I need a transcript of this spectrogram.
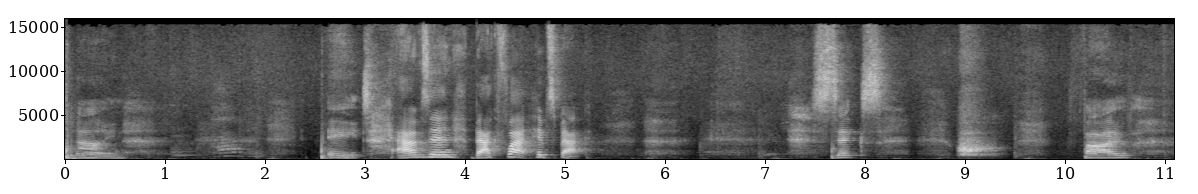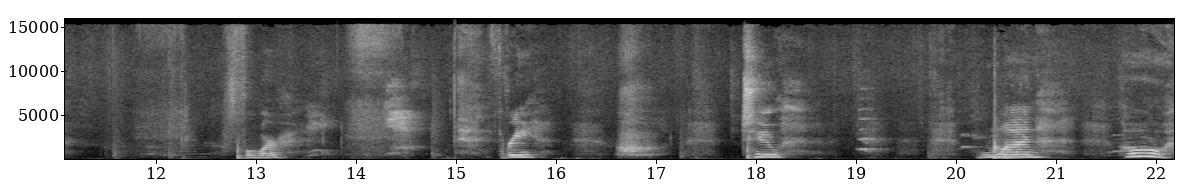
9, 8, abs in, back flat, hips back, 6, 5, 4, 3, 2, 1. Oh,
